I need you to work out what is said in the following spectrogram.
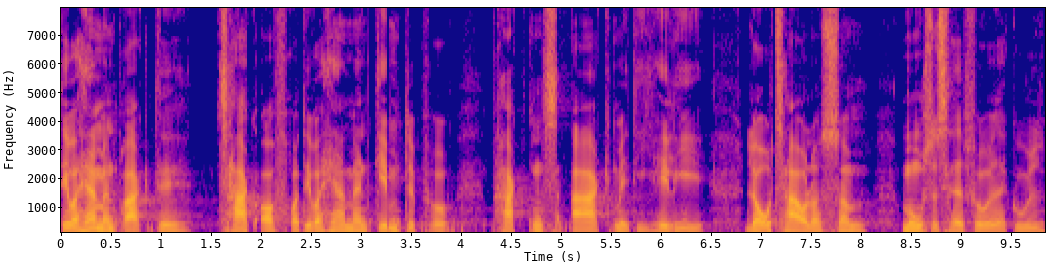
Det var her, man bragte takoffre. Det var her, man gemte på pagtens ark med de hellige lovtavler, som Moses havde fået af Gud.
